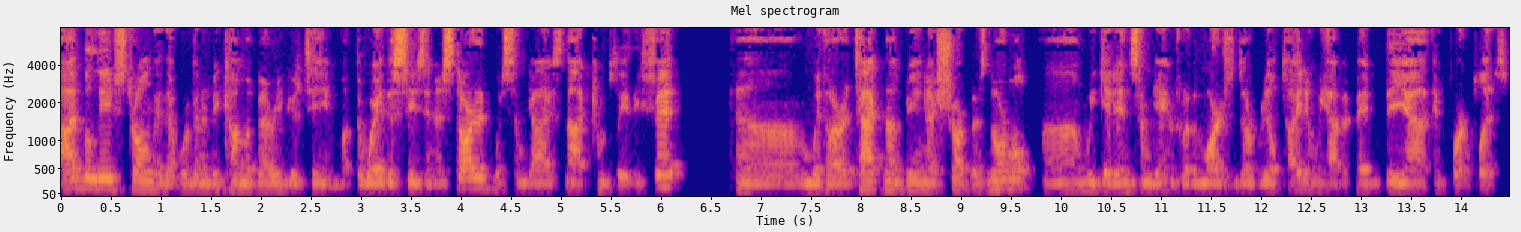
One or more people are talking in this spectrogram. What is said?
I, I believe strongly that we're going to become a very good team, but the way the season has started, with some guys not completely fit, um, with our attack not being as sharp as normal, uh, we get in some games where the margins are real tight and we haven't made the uh, important plays.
